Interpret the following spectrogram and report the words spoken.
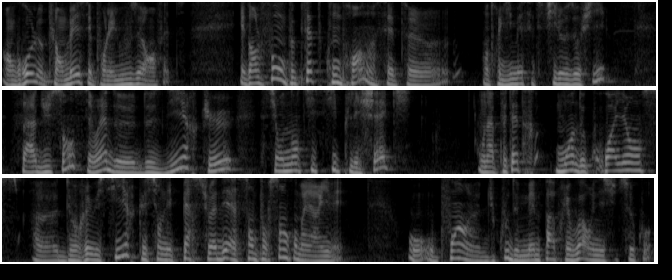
en gros, le plan B, c'est pour les losers en fait. Et dans le fond, on peut peut-être comprendre cette, euh, entre guillemets, cette philosophie. Ça a du sens, c'est vrai, de, se dire que si on anticipe l'échec, on a peut-être moins de croyances euh, de réussir que si on est persuadé à 100% qu'on va y arriver, au, point du coup de même pas prévoir une issue de secours.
